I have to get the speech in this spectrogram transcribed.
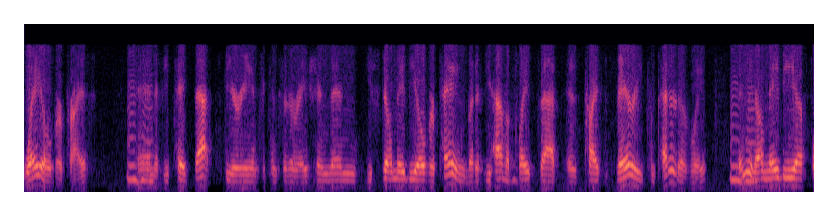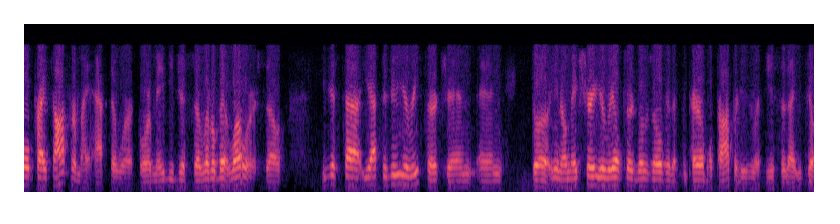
way overpriced. Mm-hmm. And if you take that theory into consideration, then you still may be overpaying. But if you have a place that is priced very competitively, mm-hmm. then you know maybe a full price offer might have to work, or maybe just a little bit lower. So you just uh, you have to do your research and and go, you know make sure your realtor goes over the comparable properties with you so that you feel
